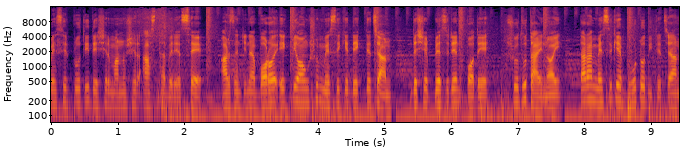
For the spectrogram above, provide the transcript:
মেসির প্রতি দেশের মানুষের আস্থা বেড়েছে। আর্জেন্টিনা বড় একটি অংশ মেসিকে দেখতে চান দেশের প্রেসিডেন্ট পদে। শুধু তাই নয় তারা মেসিকে ভোটও দিতে চান।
